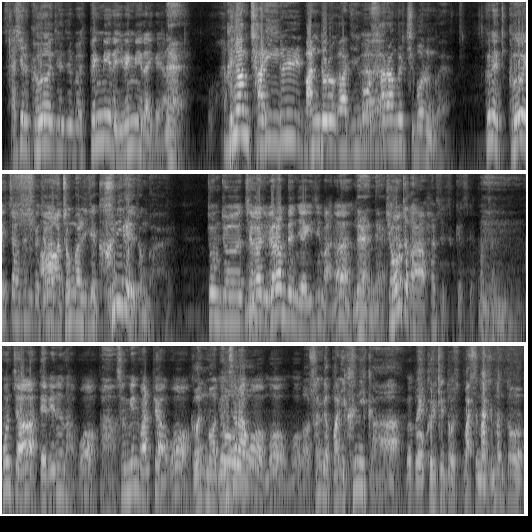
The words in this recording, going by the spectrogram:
사실은 그, 저, 저, 뭐, 100명이다, 200명이다, 이거야. 네 그냥 자리를 만들어 가지고 네. 사람을 집어넣은 거야 근데 그거 있지 않습니까? 제가 아 정말 이게 큰일이에요 정말 좀, 저, 제가 음. 외람된 얘기지만은, 네네 저 혼자 다 할 수 있겠어요, 혼자. 음. 혼자 대변인 하고, 아. 성명 발표하고, 그건 뭐또 연설하고, 뭐, 뭐. 어, 성격판이 크니까 뭐, 또 그렇게 또 말씀하시면 또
